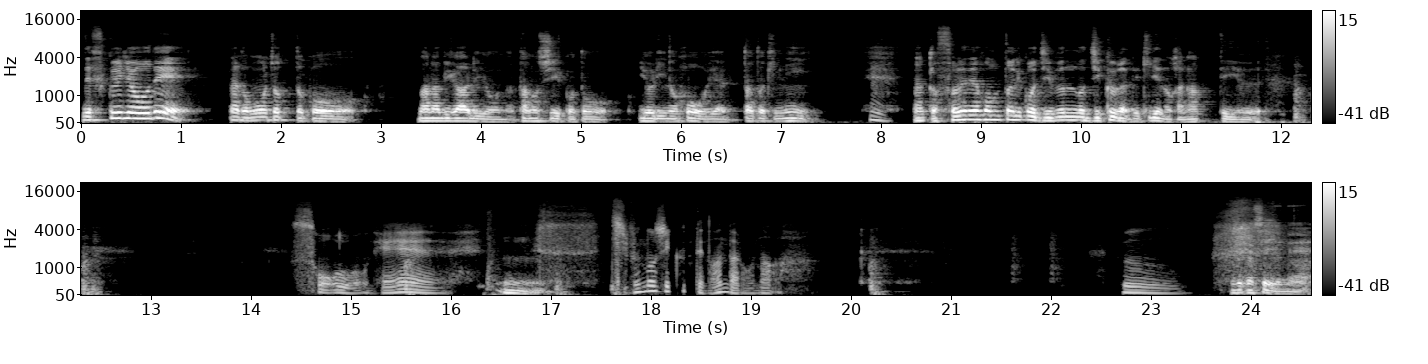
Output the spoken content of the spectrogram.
で、副業で、なんかもうちょっとこう、学びがあるような楽しいことを、よりの方をやったときに、うん。なんかそれで本当にこう自分の軸ができるのかなっていう、そうね。うん、自分の軸ってなんだろうな。うん。難しいよね。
